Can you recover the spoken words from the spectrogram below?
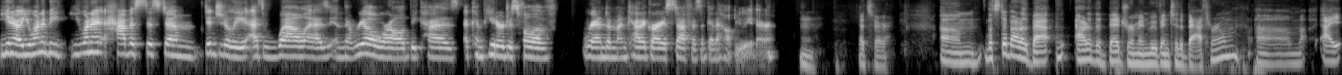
you know, you want to be you want to have a system digitally as well as in the real world because a computer just full of random uncategorized stuff isn't going to help you either. Hmm. That's fair. Um, let's step out of the bat out of the bedroom and move into the bathroom. Um, I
